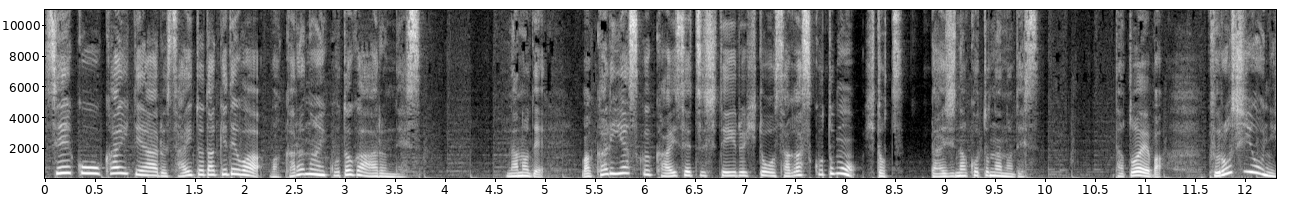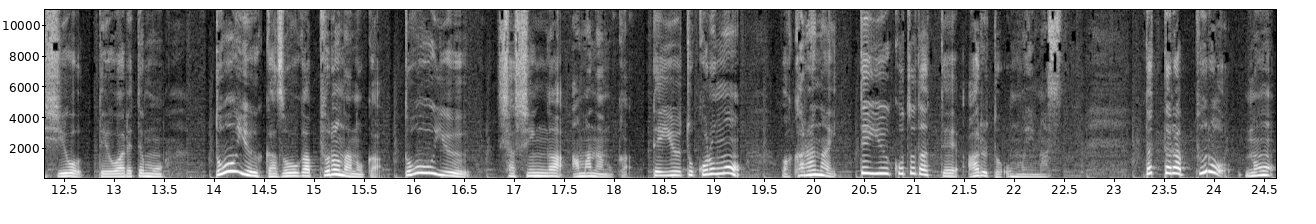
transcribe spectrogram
成功を書いてあるサイトだけではわからないことがあるんです。なので、わかりやすく解説している人を探すことも一つ大事なことなのです。例えば、プロ仕様にしようって言われても、どういう画像がプロなのか、どういう写真がアマなのかっていうところもわからないっていうことだってあると思います。だったらプロの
